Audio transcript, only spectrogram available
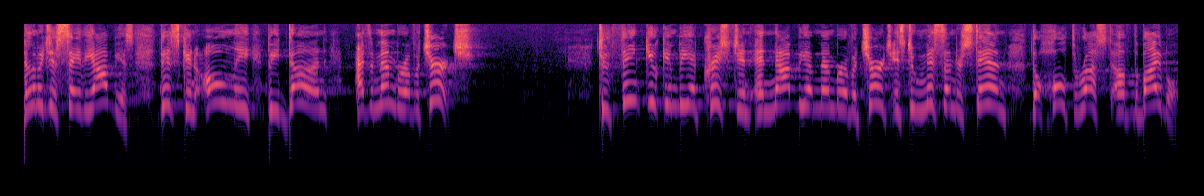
And let me just say the obvious this can only be done as a member of a church. To think you can be a Christian and not be a member of a church is to misunderstand the whole thrust of the Bible.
